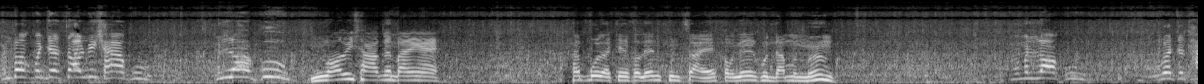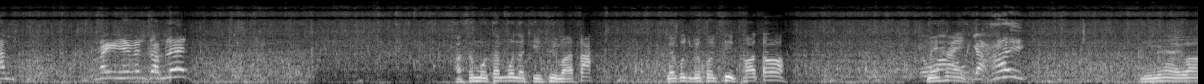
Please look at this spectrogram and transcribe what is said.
มันบอกมันจะสอนวิชากู มันลอกกูมึงล้อวิชาเกินไปไงท่านปู่นาคีเขาเล่นคุณใส่เขาเล่นคุณดำเหมือนมึงมันมันลอกกูกูว่าจะทำไม่ให้มันสำเร็จเอาสมุดท่านปู่นาคีคืนมาซะแล้วกูจะเป็นคนสืบทอดต่อ ไม่ให้เดี๋ยวว่ากูจะให้มึงไม่ให้ก็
